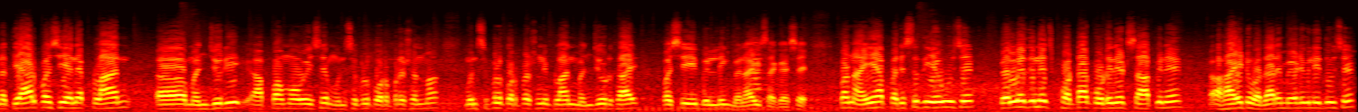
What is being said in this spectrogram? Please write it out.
અને ત્યાર પછી એને પ્લાન મંજૂરી આપવામાં હોય છે મ્યુનિસિપલ કોર્પોરેશનમાં. મ્યુનિસિપલ કોર્પોરેશનની પ્લાન મંજૂર થાય, પછી બિલ્ડિંગ બનાવી શકે છે. પણ અહીંયા પરિસ્થિતિ એવું છે પહેલેથી જ ખોટા કોર્ડિનેટ્સ આપીને હાઇટ વધારે મેળવી લીધું છે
